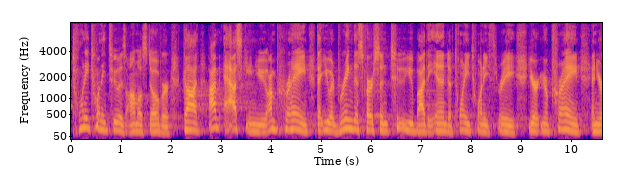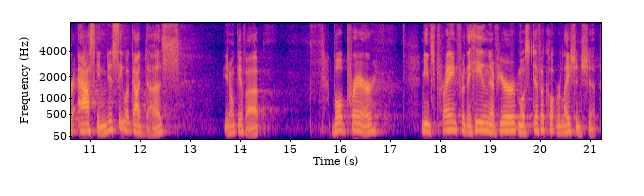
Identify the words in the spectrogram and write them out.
2022 is almost over. God, I'm asking you, I'm praying that you would bring this person to you by the end of 2023. You're, you're praying and you're asking. You Just see what God does. You don't give up. Bold prayer means praying for the healing of your most difficult relationship.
